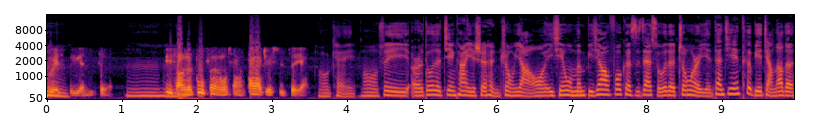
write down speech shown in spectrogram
作为这个原则。嗯，预防的部分，我想大概就是这样。OK，哦，所以耳朵的健康也是很重要哦。以前我们比较 focus 在所谓的中耳炎，但今天特别讲到的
